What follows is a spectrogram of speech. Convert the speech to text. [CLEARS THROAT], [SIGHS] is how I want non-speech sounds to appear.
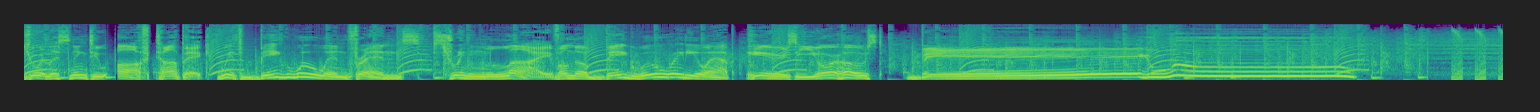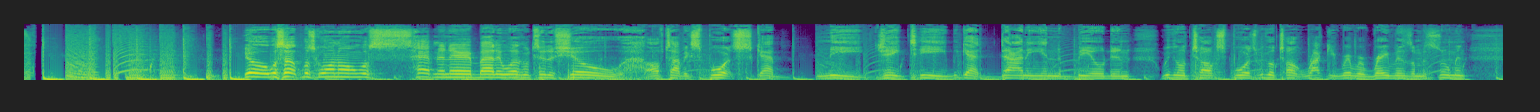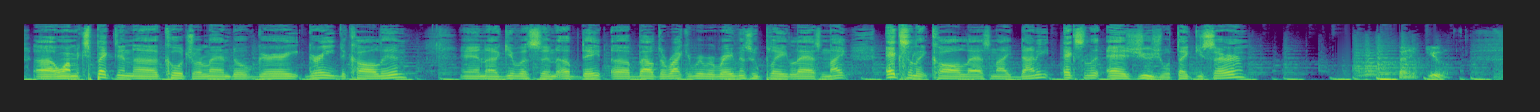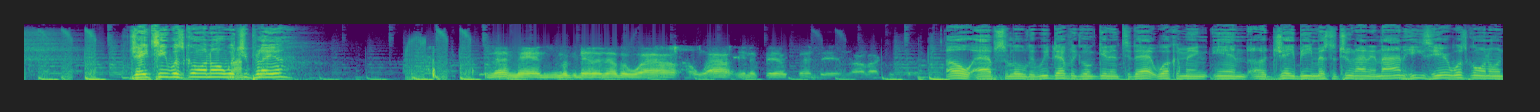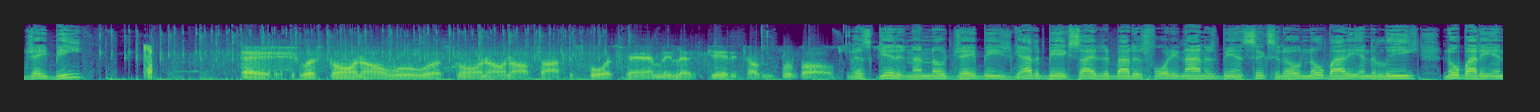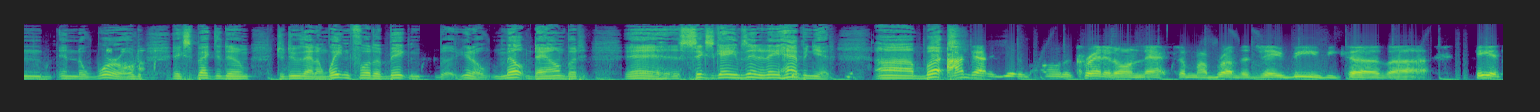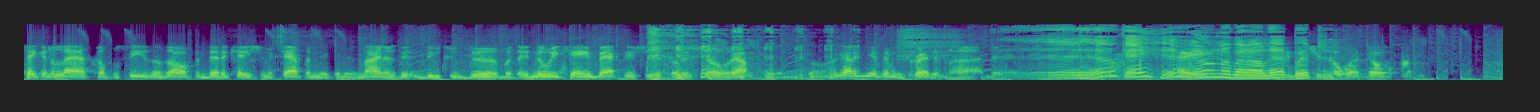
You're listening to Off Topic with Big Woo and Friends, streaming live on the Big Woo Radio app. Here's your host, Big Woo. Yo, what's up? What's going on? What's happening, everybody? Welcome to the show. Off Topic Sports. Got me, JT. We got Donnie in the building. We're gonna talk sports. We're gonna talk Rocky River Ravens. I'm assuming, uh, or I'm expecting uh, Coach Orlando Gray, Gray to call in and uh, give us an update about the Rocky River Ravens who played last night. Excellent call last night, Donnie. Excellent as usual. Thank you, sir. Thank you. JT, what's going on with you, player? Man. Just looking at another wild, a wild NFL Sunday is all I can say. Oh, absolutely. We definitely gonna get into that. Welcoming in uh, JB, Mister Two Ninety Nine. He's here. What's going on, JB? Hey, what's going on, Woo? What's going on? Off topic sports family. Let's get it. Talking football. Let's get it. And I know JB's got to be excited about his 49ers being 6 and 0. Nobody in the league, nobody in in the world expected them to do that. I'm waiting for the big, you know, meltdown, but uh, six games in, it ain't happened yet. Uh, but I got to give all the credit on that to my brother JB because uh, he had taken the last couple seasons off in dedication to Kaepernick, and his Niners didn't do too good, but they knew he came back this year, so they showed out for him. So I got to give him the credit behind that. uh, okay, yeah, Hey, I don't know about all that, but, But you know what, though? I'm,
